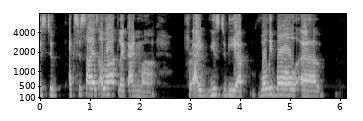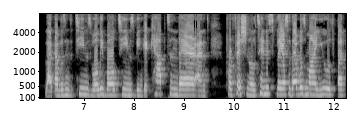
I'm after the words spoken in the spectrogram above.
used to exercise a lot. Like I'm, uh, I used to be a volleyball, uh, like I was in the teams, volleyball teams, being a captain there and professional tennis player. So that was my youth. But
